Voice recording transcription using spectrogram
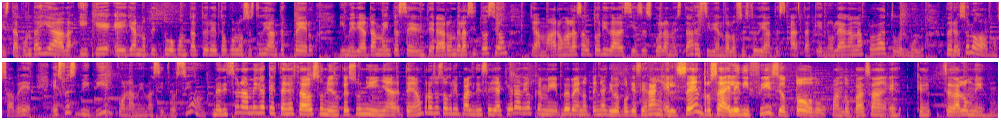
está contagiada y que ella no tuvo contacto directo con los estudiantes, pero inmediatamente se enteraron de la situación, llamaron a las autoridades y esa escuela no está recibiendo a los estudiantes hasta que no le hagan las pruebas a todo el mundo. Pero eso lo vamos a ver. Eso es vivir con la misma situación. Me dice una amiga que está en Estados Unidos que su niña tenía un proceso gripal, dice, ya quiera Dios que mi bebé no tenga gripe porque cierran el centro, o sea, el edificio, todo, cuando pasan, que se da lo mismo.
